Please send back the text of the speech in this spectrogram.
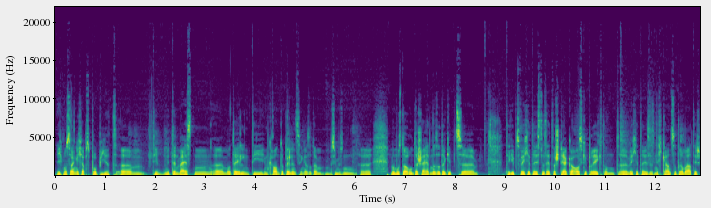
Ich muss sagen, ich habe es probiert. Ähm, die, mit den meisten äh, Modellen, die im Counterbalancing, also da, sie müssen, äh, man muss da auch unterscheiden. Also da gibt es äh, da gibt's welche, da ist das etwas stärker ausgeprägt und äh, welche, da ist es nicht ganz so dramatisch.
